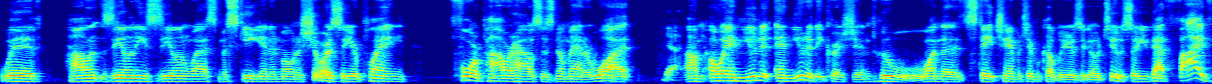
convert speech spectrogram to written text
with Holland, Zeeland East, Zeeland West, Muskegon, and Mona Shores. So you're playing four powerhouses no matter what. Yeah. Um, oh, and Unit and Unity Christian, who won the state championship a couple years ago too. So you got five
